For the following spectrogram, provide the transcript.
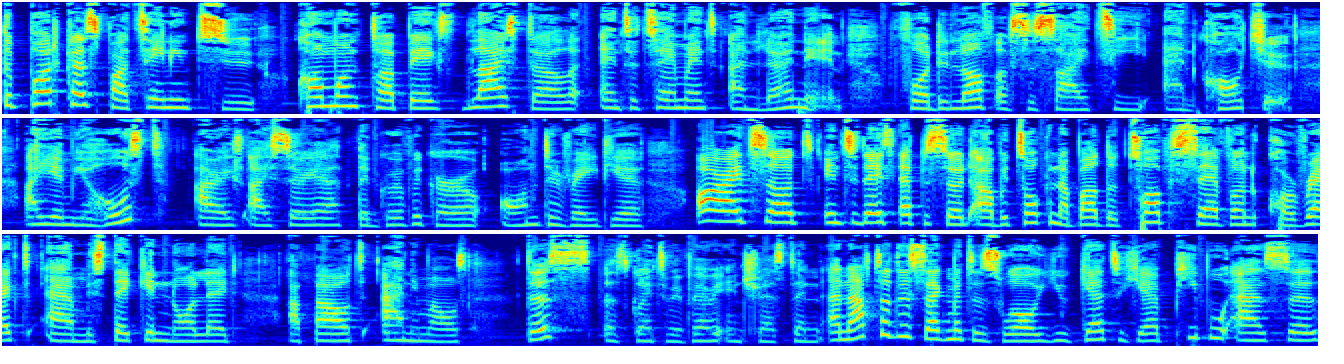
the podcast pertaining to common topics, lifestyle, entertainment, and learning for the love of society and culture. I am your host, RX Isoria, the groovy girl on the radio. Alright, so in today's episode, I'll be talking about the top seven correct and mistaken knowledge about animals. This is going to be very interesting. And after this segment as well, you get to hear people answer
